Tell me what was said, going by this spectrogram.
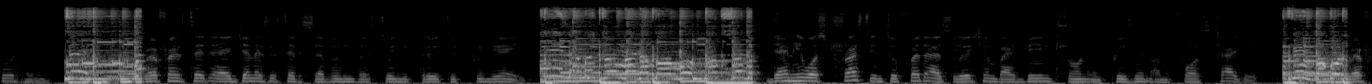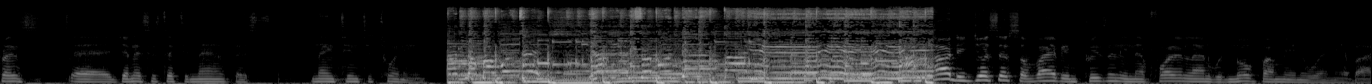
sold him. Reference to, uh, Genesis 37, verse 23 to 28. Then he was thrust into further isolation by being thrown in prison on false charges. Reference uh, Genesis 39, verse 19 to 20. How did Joseph survive in prison in a foreign land with no family anywhere nearby?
